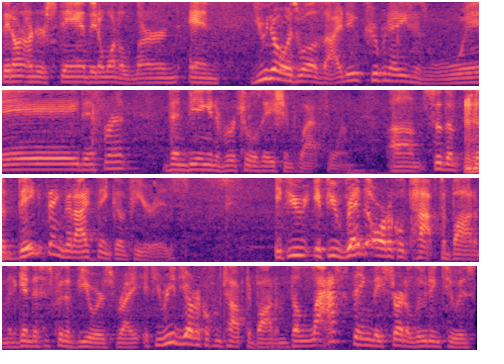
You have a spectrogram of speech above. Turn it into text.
they don't understand. They don't want to learn. And you know as well as I do, Kubernetes is way different than being in a virtualization platform. Um, so the mm-hmm. the big thing that I think of here is if you if you read the article top to bottom, and again this is for the viewers, right? If you read the article from top to bottom, the last thing they start alluding to is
